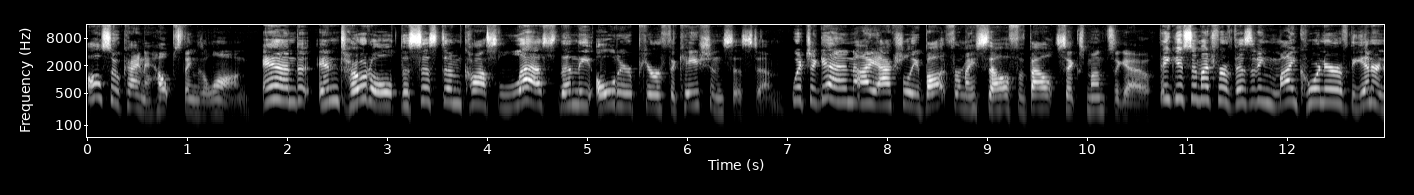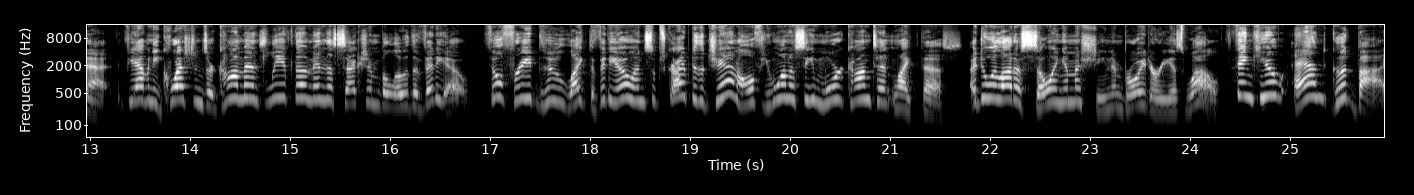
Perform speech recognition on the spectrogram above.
also kind of helps things along. And in total, the system costs less than the older purification system, which again, I actually actually bought for myself about six months ago. Thank you so much for visiting my corner of the internet. If you have any questions or comments, leave them in the section below the video. Feel free to like the video and subscribe to the channel if you want to see more content like this. I do a lot of sewing and machine embroidery as well. Thank you and goodbye.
